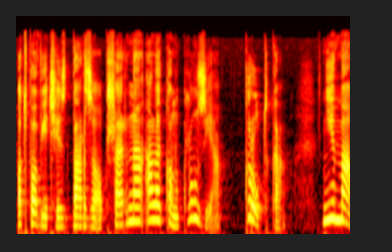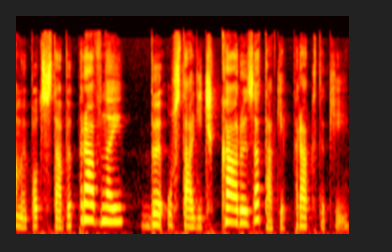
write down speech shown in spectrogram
Odpowiedź jest bardzo obszerna, ale konkluzja krótka. Nie mamy podstawy prawnej, by ustalić kary za takie praktyki.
